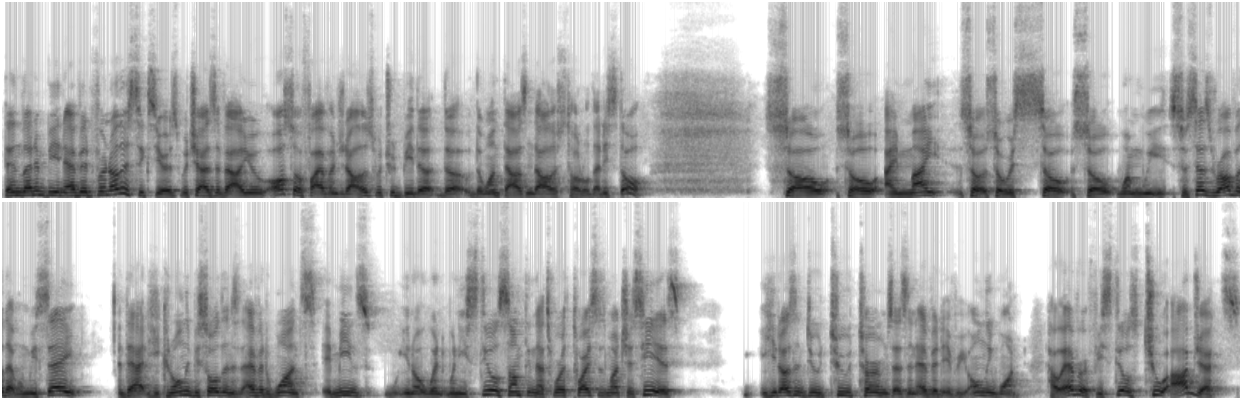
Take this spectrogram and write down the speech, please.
Then let him be an Evid for another six years, which has a value also of $500, which would be the, the, the $1,000 total that he stole. So, so I might, so, so, so, so when we, so says Rava that when we say that he can only be sold as an Evid once, it means, you know, when, when he steals something that's worth twice as much as he is, he doesn't do two terms as an Evid Ivri, only one. However, if he steals two objects,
